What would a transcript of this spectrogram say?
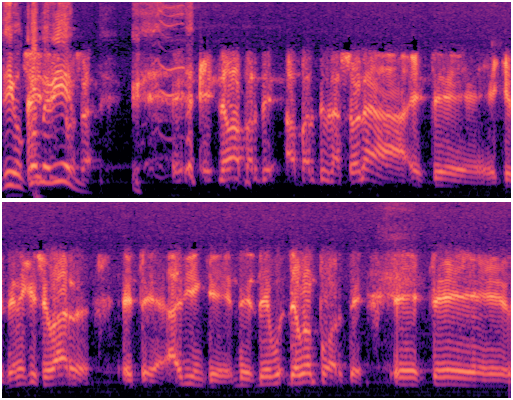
Digo, come bien. cosa- eh, eh, no, aparte, aparte una zona este, que tenés que llevar este, a alguien que de, de bu- de buen porte. Este,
